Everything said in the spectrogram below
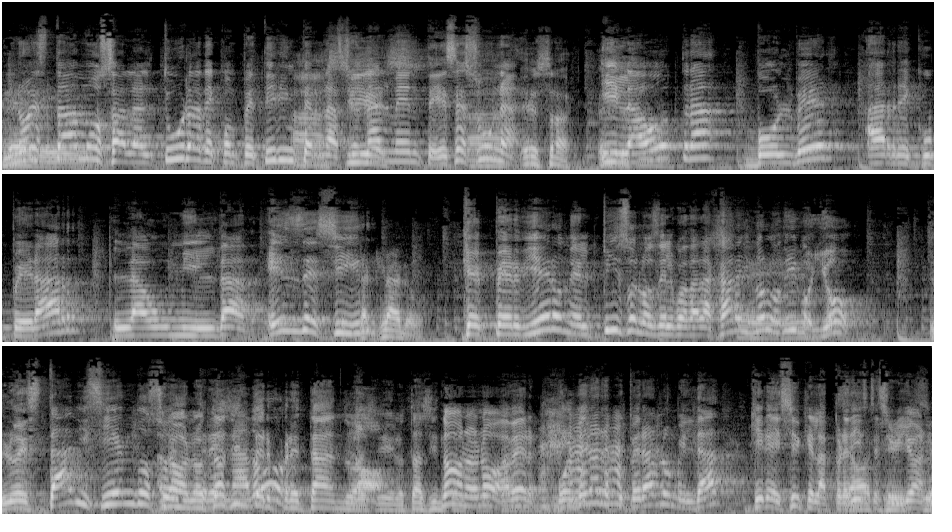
no estamos a la altura de competir internacionalmente, esa es Ah, una. esa, y la otra, volver a recuperar la humildad. Es decir, claro. que perdieron el piso los del Guadalajara y no lo digo yo. Lo está diciendo su No, lo estás interpretando No. así, lo estás No, no, no. A ver, interpretando. volver a recuperar la humildad quiere decir que la perdiste, No, sí, Sibillón. sí,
